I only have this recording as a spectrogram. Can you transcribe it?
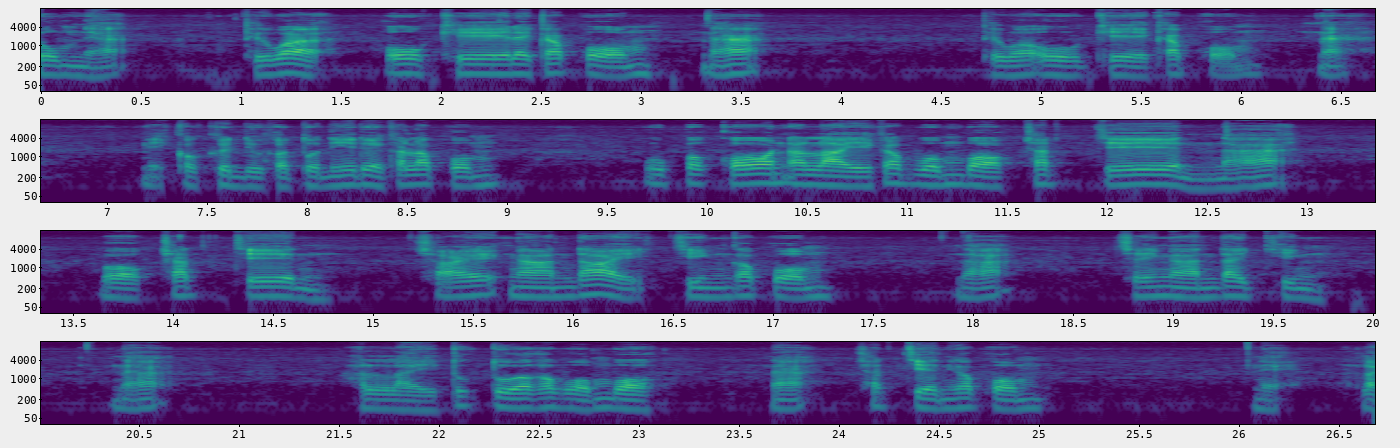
ลมเนี่ยถือว่าโอเคเลยครับผมนะฮะถือว่าโอเคครับผมนะ นี่ก็ขึ้นอยู่กับตัวนี้ด้วยครับผม อุปกรณ์อะไรครับผมบอกชัดเจนนะ บอกชัดเจน ใช้งานได้จริงครับผมนะ ใช้งานได้จริงนะ อะไรทุกตัวครับผมบอกนะ ชัดเจนครับผมเนี่ยอะไร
